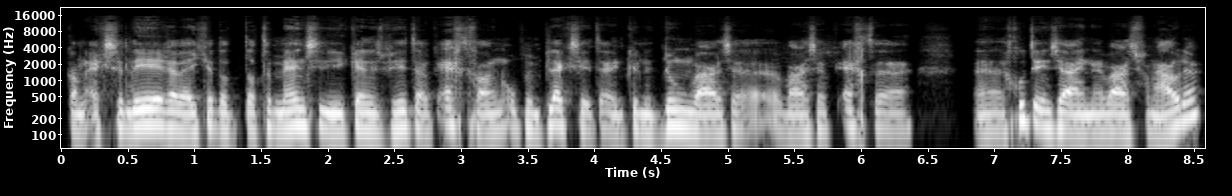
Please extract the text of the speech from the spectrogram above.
kan excelleren. Weet je, dat, dat de mensen die kennis bezitten ook echt gewoon op hun plek zitten en kunnen doen waar ze, waar ze ook echt uh, goed in zijn en waar ze van houden.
